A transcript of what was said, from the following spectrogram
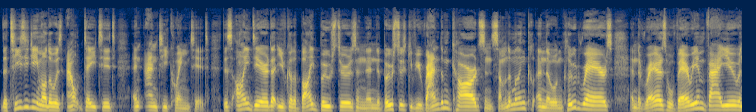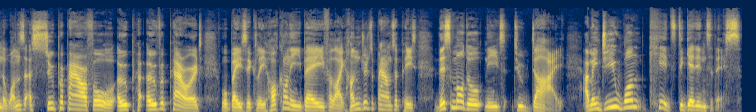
The TCG model is outdated and antiquated. This idea that you've got to buy boosters and then the boosters give you random cards and some of them will inc- and they'll include rares and the rares will vary in value and the ones that are super powerful or op- overpowered will basically hawk on eBay for like hundreds of pounds a piece. This model needs to die. I mean, do you want kids to get into this?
